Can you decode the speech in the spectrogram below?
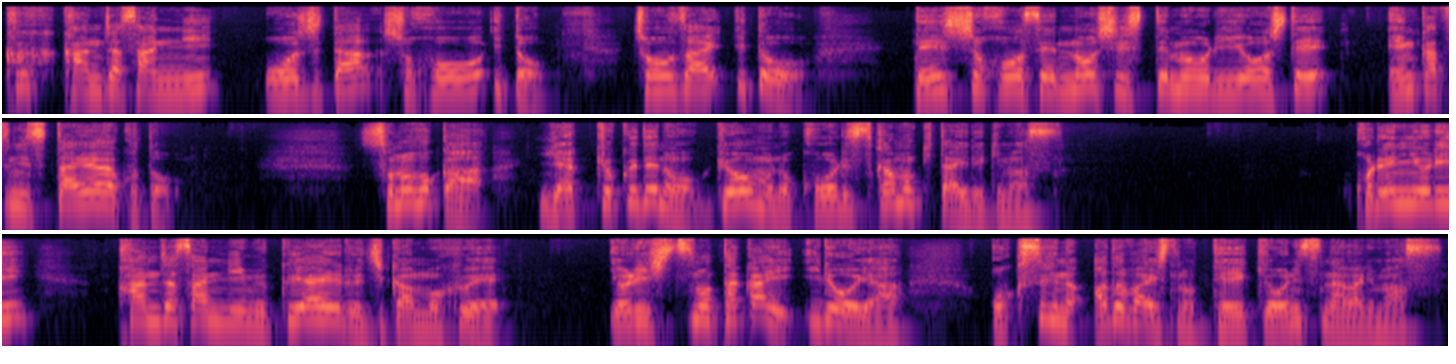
各患者さんに応じた処方意図、調剤意図を電子処方箋のシステムを利用して円滑に伝え合うこと、その他、薬局での業務の効率化も期待できます。これにより、患者さんに向き合える時間も増え、より質の高い医療やお薬のアドバイスの提供につながります。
